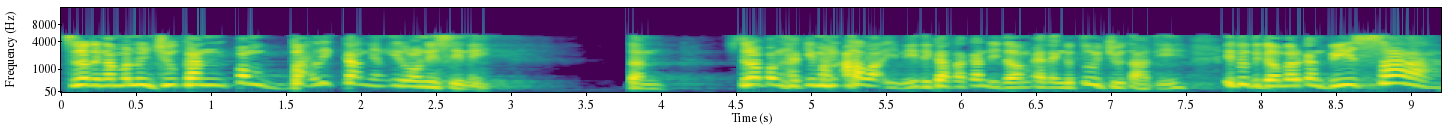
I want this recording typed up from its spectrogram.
Saudara dengan menunjukkan pembalikan yang ironis ini. Dan setelah penghakiman Allah ini dikatakan di dalam ayat yang ketujuh tadi, itu digambarkan bisa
